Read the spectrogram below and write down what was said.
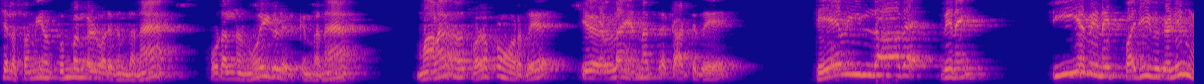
சில சமயம் துன்பங்கள் வருகின்றன உடல்ல நோய்கள் இருக்கின்றன மன குழப்பம் வருது இதெல்லாம் என்னத்தை காட்டுது? தேவையில்லாத வினை தீய வினை பதிவுகளின்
